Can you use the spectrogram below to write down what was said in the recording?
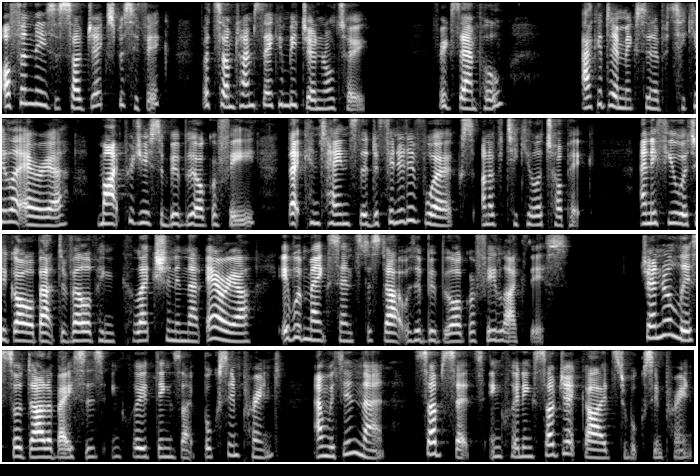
Often these are subject specific, but sometimes they can be general too. For example, academics in a particular area might produce a bibliography that contains the definitive works on a particular topic. And if you were to go about developing a collection in that area, it would make sense to start with a bibliography like this. General lists or databases include things like books in print, and within that, subsets including subject guides to books in print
